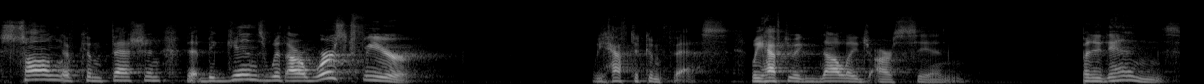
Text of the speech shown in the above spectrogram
song of confession that begins with our worst fear. We have to confess, we have to acknowledge our sin. But it ends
